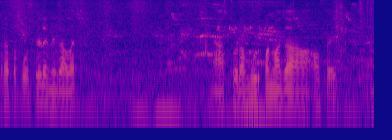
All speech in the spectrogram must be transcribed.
तर आता पोचलेलं आहे मी गावात. आणि आज थोडा मूड पण माझा ऑफ आहे. पण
